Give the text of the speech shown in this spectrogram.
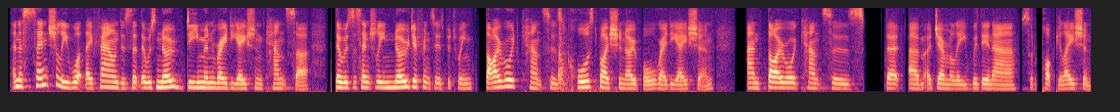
And essentially, what they found is that there was no demon radiation cancer. There was essentially no differences between thyroid cancers caused by Chernobyl radiation and thyroid cancers that um, are generally within our sort of population.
